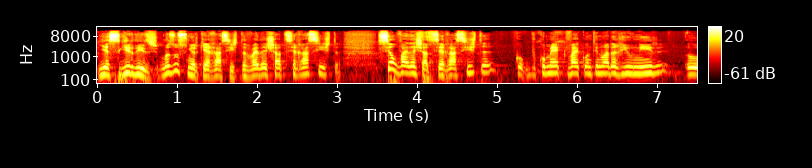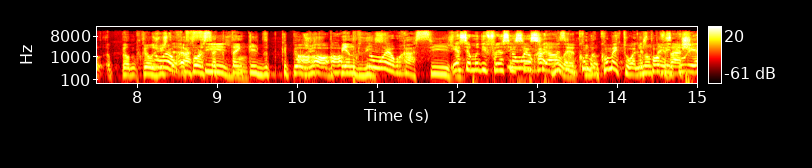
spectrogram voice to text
e a seguir dizes, mas o senhor que é racista vai deixar de ser racista. Se ele vai deixar de ser racista, como é que vai continuar a reunir, o- pelo, pelo Não visto, é o a força que tem que, lhe que Oh, oh, oh, depende porque disso? Não é o racismo. Essa é uma diferença Não é o essencial. Mas é, como, tu- como é que tu olhas não para o Ventura e achas que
